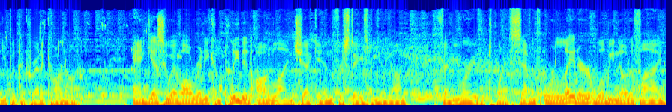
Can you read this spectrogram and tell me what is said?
you put the credit card on. And guests who have already completed online check-in for stays beginning on February the 27th or later will be notified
